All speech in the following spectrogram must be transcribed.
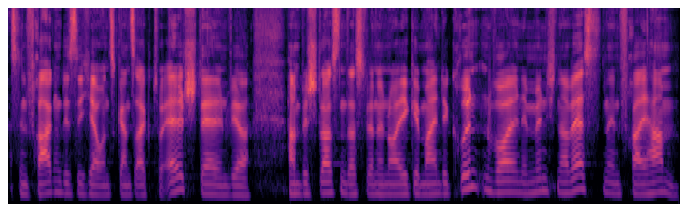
Das sind Fragen, die sich ja uns ganz aktuell stellen. Wir haben beschlossen, dass wir eine neue Gemeinde gründen wollen im Münchner Westen, in Freiham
